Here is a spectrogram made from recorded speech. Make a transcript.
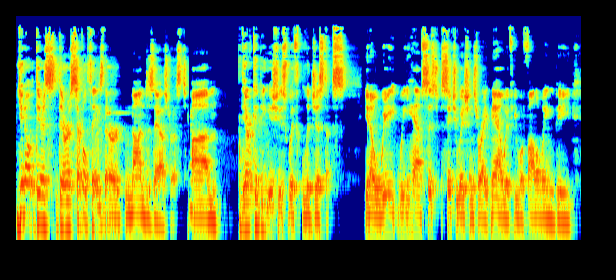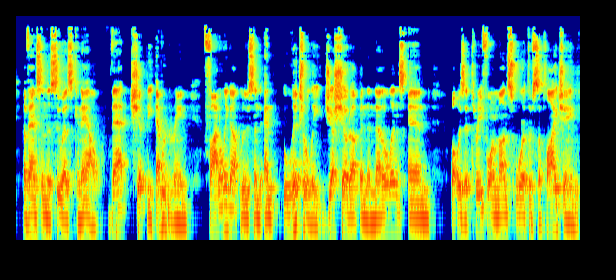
You know, there's there are several things that are non-disastrous. Um, there could be issues with logistics. You know, we we have situations right now. If you were following the events in the Suez Canal, that ship, the Evergreen, finally got loosened and literally just showed up in the Netherlands and what was it, three, four months worth of supply chain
